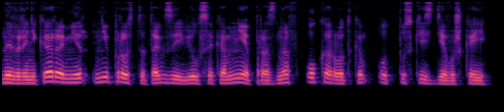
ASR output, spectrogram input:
Наверняка Рамир не просто так заявился ко мне, прознав о коротком отпуске с девушкой.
